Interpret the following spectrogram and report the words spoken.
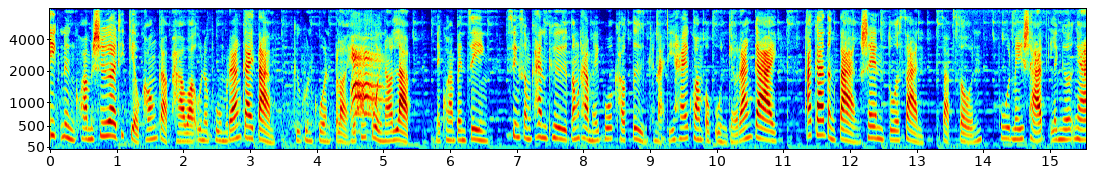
อีกหนึ่งความเชื่อที่เกี่ยวข้องกับภาวะอุณหภูมิร่างกายต่ำคือคุณควรปล่อยให้ผู้ป่วยนอนหลับ ในความเป็นจริง สิ่งสำคัญคือต้องทำให้พวกเขาตื่นขณะที่ให้ความอบอุ่นแก่ร่างกาย อาการต่างๆ เช่น ตัวสั่น สับสน พูดไม่ชัด และเงอะงะ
